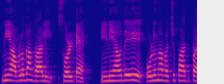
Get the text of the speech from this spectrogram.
நீ அவ்வளோதான் காலி. சொல்லிட்டேன். இனியாவது ஒழுங்காக வச்சு பார்த்துப்ப.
